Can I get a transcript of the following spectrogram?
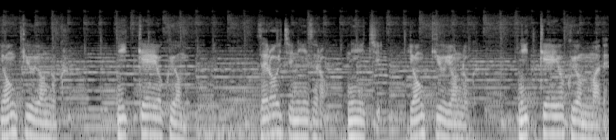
0120-21-4946日経よく読む。0120-21-4946日経よく読むまで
